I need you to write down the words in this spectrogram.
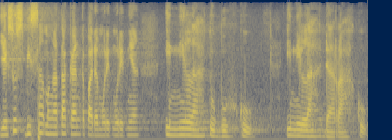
Yesus bisa mengatakan kepada murid-muridnya, "Inilah tubuhku, inilah darahku."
